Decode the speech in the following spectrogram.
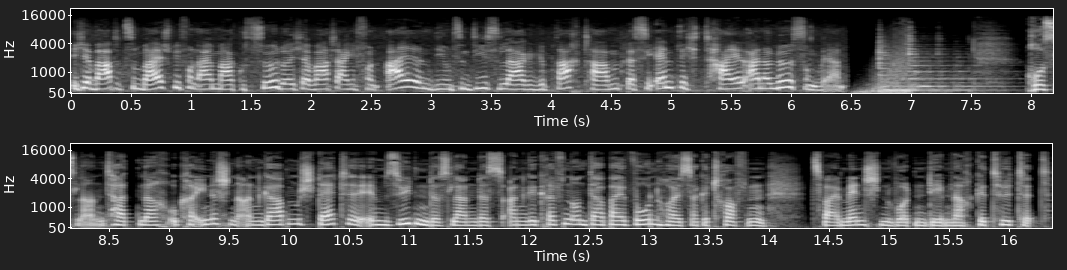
Ich erwarte zum Beispiel von einem Markus Söder, ich erwarte eigentlich von allen, die uns in diese Lage gebracht haben, dass sie endlich Teil einer Lösung werden. Russland hat nach ukrainischen Angaben Städte im Süden des Landes angegriffen und dabei Wohnhäuser getroffen. Zwei Menschen wurden demnach getötet.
